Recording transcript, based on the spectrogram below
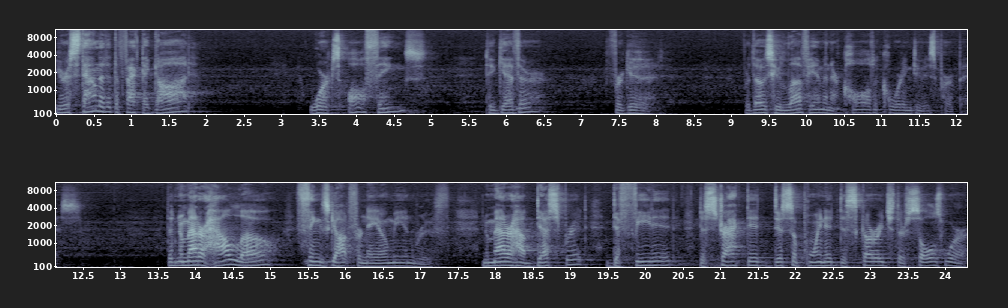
You're astounded at the fact that God works all things together for good for those who love him and are called according to his purpose. That no matter how low things got for Naomi and Ruth, no matter how desperate, defeated, distracted, disappointed, discouraged their souls were,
